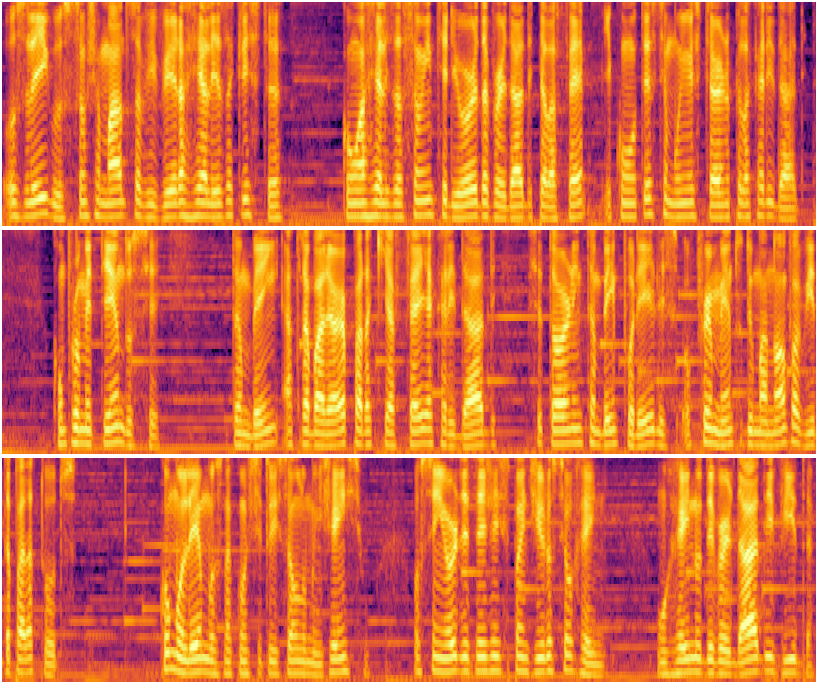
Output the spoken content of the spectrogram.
Os leigos são chamados a viver a realeza cristã, com a realização interior da verdade pela fé e com o testemunho externo pela caridade, comprometendo-se também a trabalhar para que a fé e a caridade se tornem também por eles o fermento de uma nova vida para todos. Como lemos na Constituição Lumen Gentium, o Senhor deseja expandir o seu reino, um reino de verdade e vida,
